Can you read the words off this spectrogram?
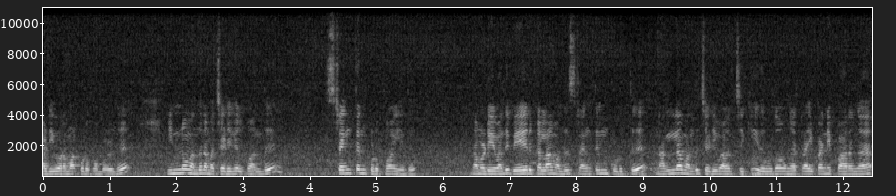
அடி உரமாக கொடுக்கும் பொழுது இன்னும் வந்து நம்ம செடிகளுக்கு வந்து ஸ்ட்ரெங்தன் கொடுக்கும் இது. நம்மளுடைய வந்து வேருக்கெல்லாம் வந்து ஸ்ட்ரெங்தன் கொடுத்து நல்லா வந்து செடி வளர்ச்சிக்கு இது உதவுங்க. ட்ரை பண்ணி பாருங்கள்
